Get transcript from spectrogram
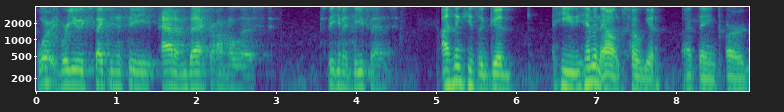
what, were you expecting to see Adam Beck on the list? Speaking of defense. I think he's a good he him and Alex Hogan, I think, are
